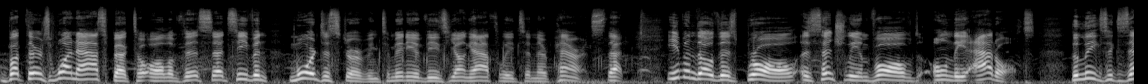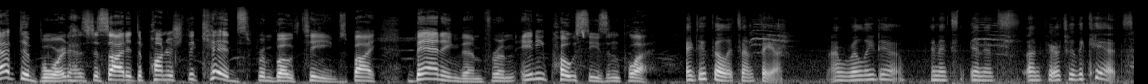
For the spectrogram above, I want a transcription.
But there's one aspect to all of this that's even more disturbing to many of these young athletes and their parents. That even though this brawl essentially involved only adults, the league's executive board has decided to punish the kids from both teams by banning them from any postseason play. I do feel it's unfair. I really do. And it's and it's unfair to the kids.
